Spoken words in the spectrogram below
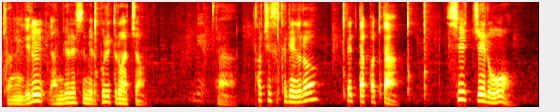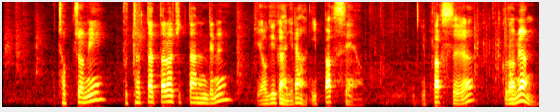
전기를 연결했습니다. 불이 들어왔죠? 네. 자, 터치 스크린으로 뺐다 껐다. 실제로 접점이 붙었다 떨어졌다는 데는 여기가 아니라 이 박스예요. 이 박스. 그러면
